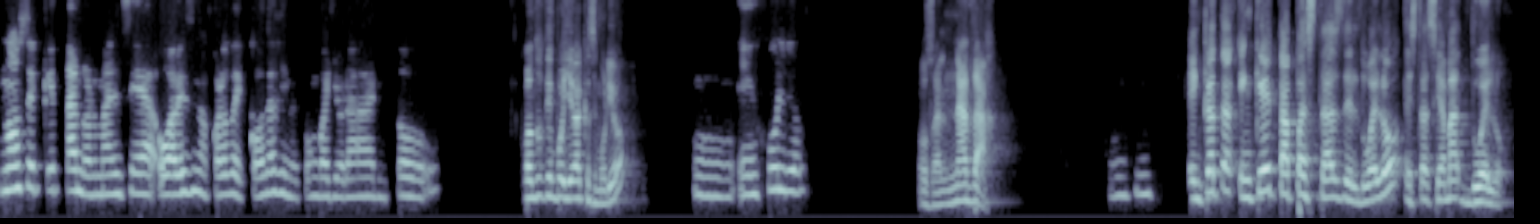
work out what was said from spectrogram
No sé qué tan normal sea, o a veces me acuerdo de cosas y me pongo a llorar y todo. ¿Cuánto tiempo lleva que se murió? Mm, en julio. O sea, nada. ¿En, qué, etapa estás del duelo? Esta se llama duelo.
